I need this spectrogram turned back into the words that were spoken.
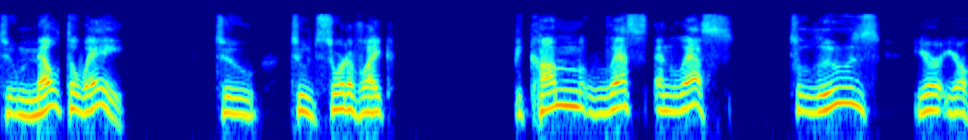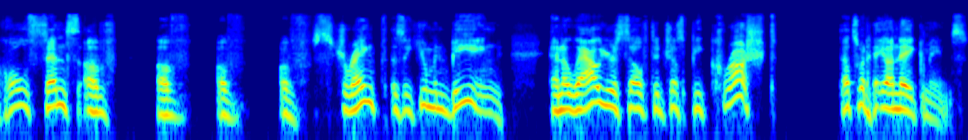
to melt away, to to sort of like become less and less, to lose your your whole sense of of of of strength as a human being and allow yourself to just be crushed. That's what Heyanek means.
